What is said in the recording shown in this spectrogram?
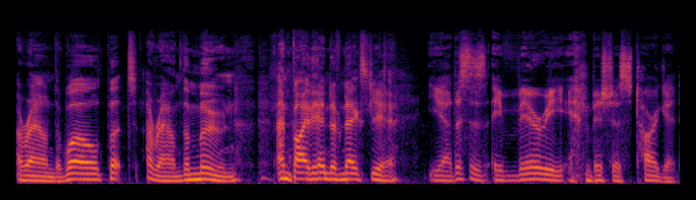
around the world, but around the moon. And by the end of next year. Yeah, this is a very ambitious target.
